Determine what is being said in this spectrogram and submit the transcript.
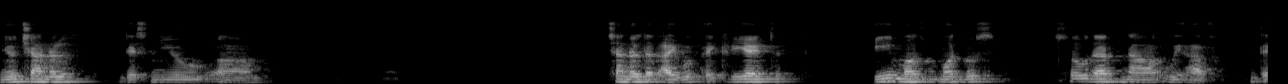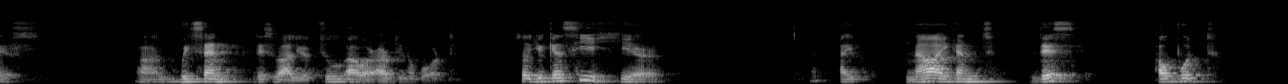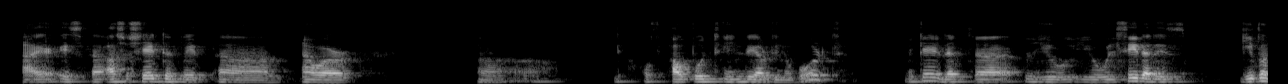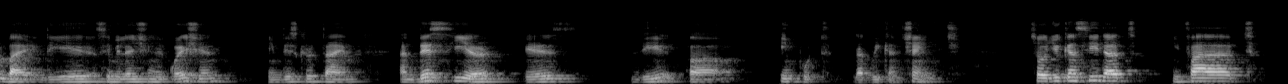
new channel this new um, channel that I, I created. In Modbus so that now we have this uh, we send this value to our Arduino board. So you can see here I now I can this output I, is uh, associated with our uh, of output in the Arduino board okay that uh, you you will see that is given by the simulation equation in discrete time. And this here is the uh, input that we can change. So you can see that in fact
